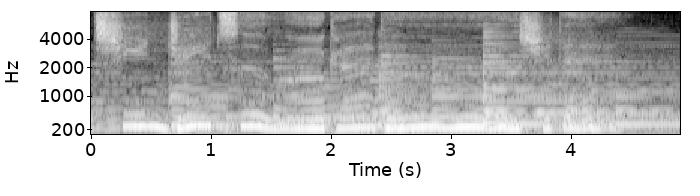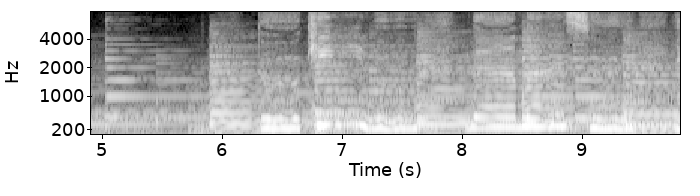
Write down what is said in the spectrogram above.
真実を隠して時を騙す偽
